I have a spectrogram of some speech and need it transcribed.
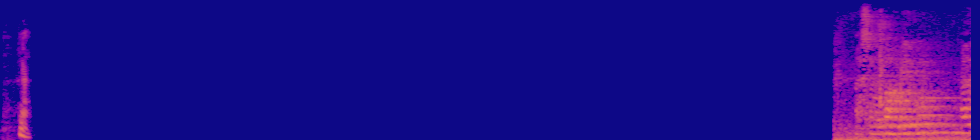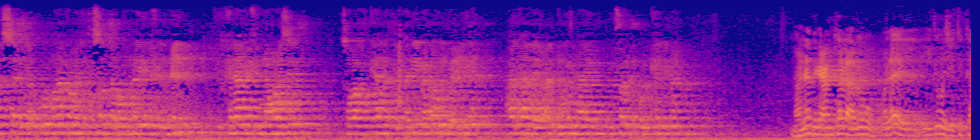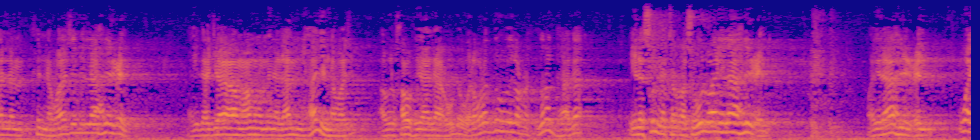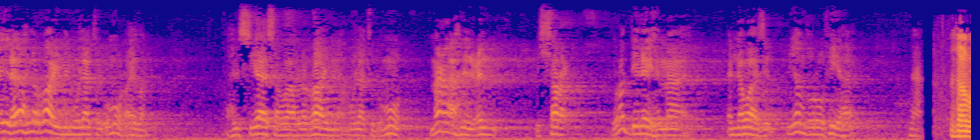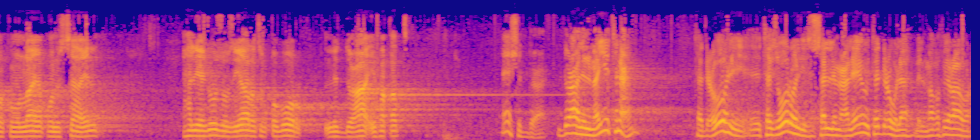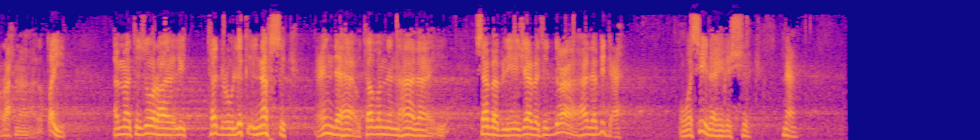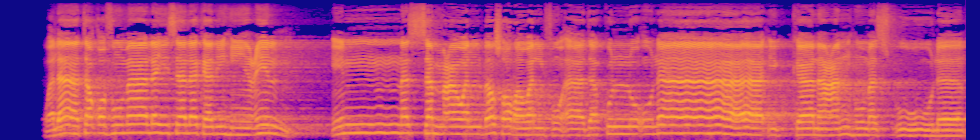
الله إليكم هذا السائل يقول هناك من يتصدر من أهل العلم في الكلام في النوازل سواء كانت القريبة أو البعيدة. هل هذا يعد مما يفرق الكلمة؟ ما ندري عن كلامه ولا يجوز يتكلم في النوازل إلا أهل العلم. فإذا جاءهم أمر من الأمن هذه النوازل أو الخوف أذاعوا به ولو ردوه إلى الرسول يرد هذا إلى سنة الرسول وإلى أهل العلم. وإلى أهل العلم وإلى أهل الرأي من ولاة الأمور أيضا. أهل السياسة وأهل الرأي من ولاة الأمور. مع أهل العلم بالشرع يرد إليهم النوازل لينظروا فيها. نعم. أثابكم الله يقول السائل هل يجوز زيارة القبور للدعاء فقط؟ إيش الدعاء؟ الدعاء للميت؟ نعم. تدعوه تزوره لتسلم عليه وتدعو له بالمغفرة والرحمة. هذا طيب. أما تزورها لتدعو لك لنفسك عندها وتظن أن هذا سبب لإجابة الدعاء هذا بدعة وسيلة إلى الشرك. نعم. ولا تقف ما ليس لك به علم. ان السمع والبصر والفؤاد كل اولئك كان عنه مسؤولا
